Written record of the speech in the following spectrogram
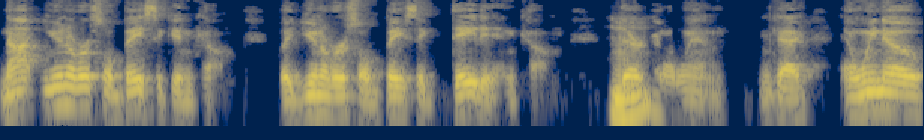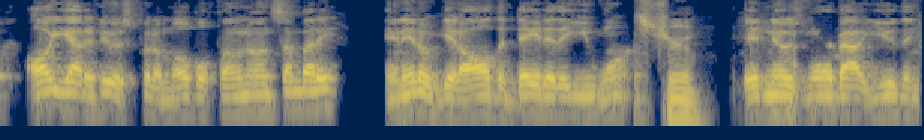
not universal basic income, but universal basic data income, they're Mhm. going to win. Okay. And we know all you got to do is put a mobile phone on somebody and it'll get all the data that you want. That's true. It knows more about you than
